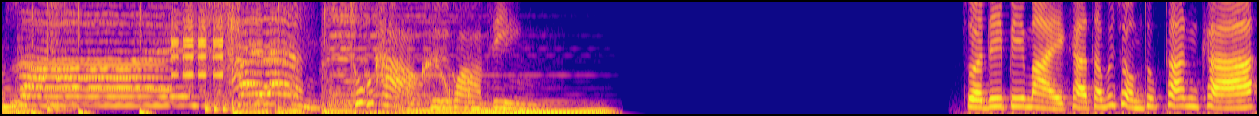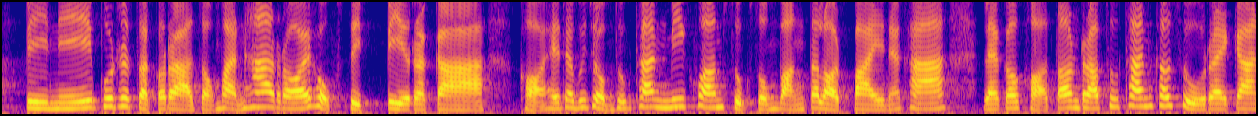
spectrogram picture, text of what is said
Hotline Thailand ทุกข่าวคือความจริง สวัสดีปีใหม่ค่ะท่านผู้ชมทุกท่านคะ ปีนี้พุทธศักราช 2560 ปีรากา ขอให้ท่านผู้ชมทุกท่านมีความสุขสมหวังตลอดไปนะคะ และก็ขอต้อนรับทุกท่านเข้าสู่รายการ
